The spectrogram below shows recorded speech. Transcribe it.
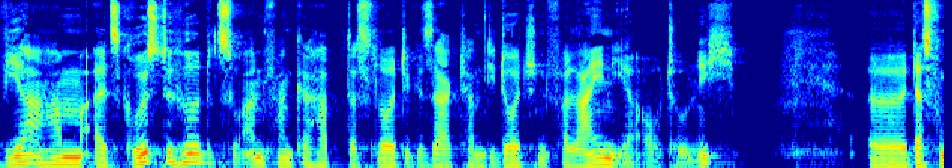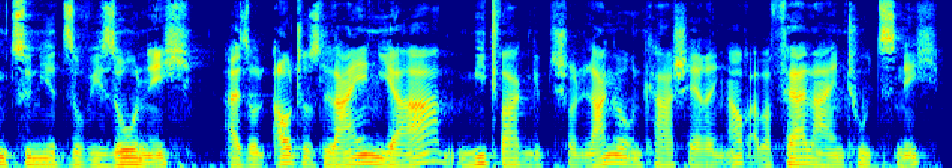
wir haben als größte Hürde zu Anfang gehabt, dass Leute gesagt haben, die Deutschen verleihen ihr Auto nicht. Äh, das funktioniert sowieso nicht. Also Autos leihen ja, Mietwagen gibt es schon lange und Carsharing auch, aber verleihen tut es nicht.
